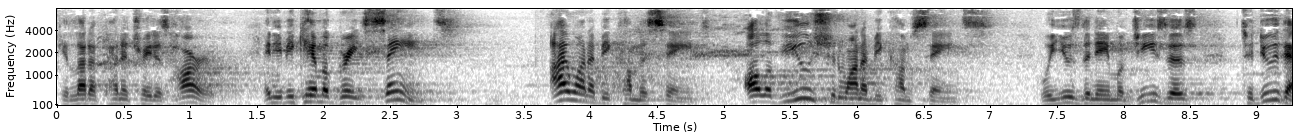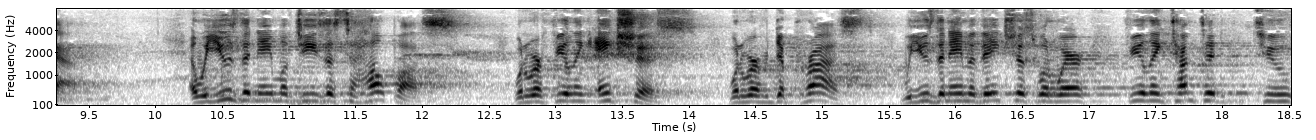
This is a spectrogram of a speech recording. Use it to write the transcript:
He let it penetrate his heart, and he became a great saint. I want to become a saint. All of you should want to become saints. We use the name of Jesus to do that. And we use the name of Jesus to help us when we're feeling anxious, when we're depressed. We use the name of anxious when we're feeling tempted to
